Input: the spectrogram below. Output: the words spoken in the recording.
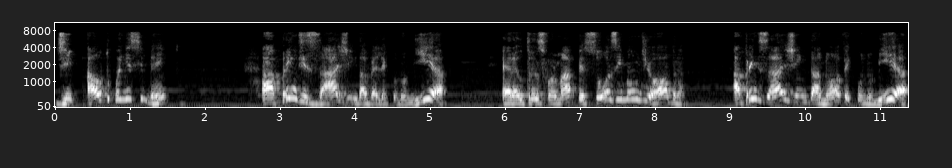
de autoconhecimento. A aprendizagem da velha economia era eu transformar pessoas em mão de obra. A aprendizagem da nova economia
